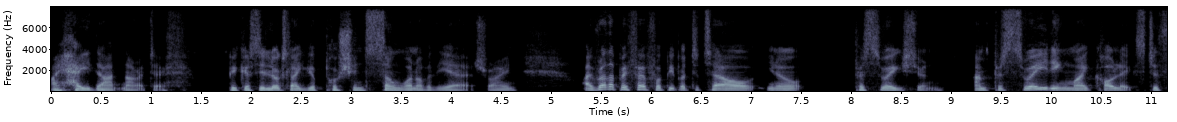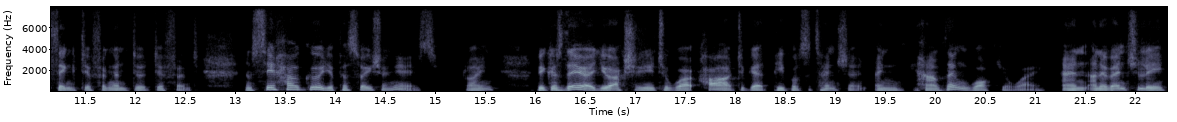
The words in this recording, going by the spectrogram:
I hate that narrative because it looks like you're pushing someone over the edge, right? I'd rather prefer for people to tell, you know, persuasion. I'm persuading my colleagues to think different and do different and see how good your persuasion is right? Because there you actually need to work hard to get people's attention and have them walk your way. And and eventually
